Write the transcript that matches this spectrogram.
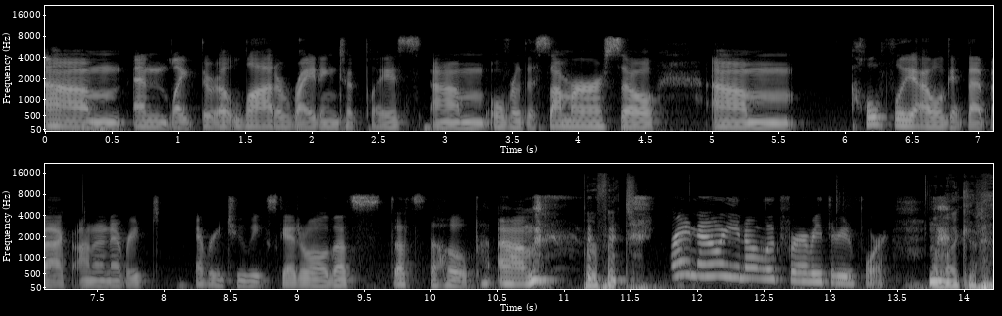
um, and like there a lot of writing took place um, over the summer, so um, hopefully I will get that back on an every every two week schedule. That's that's the hope. Um, Perfect. right now, you know, look for every three to four. I like it.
